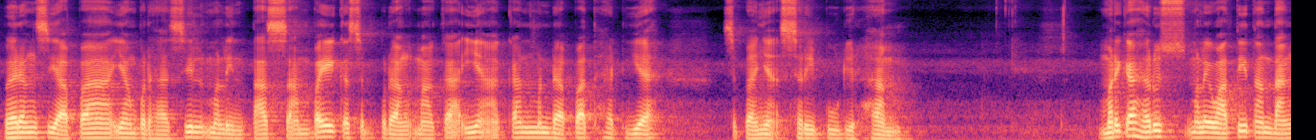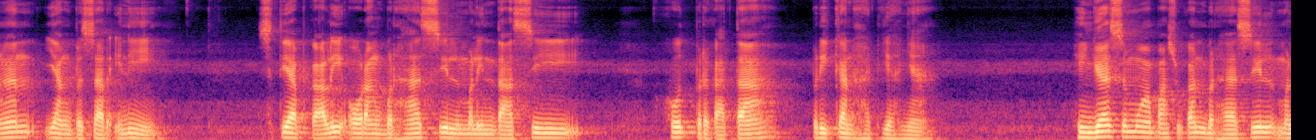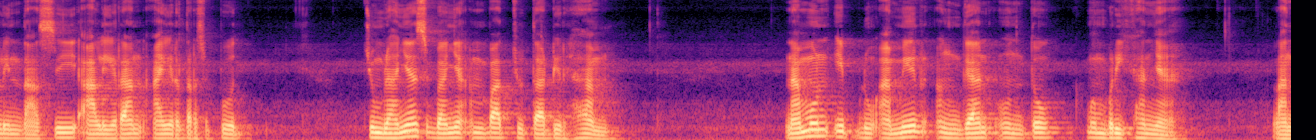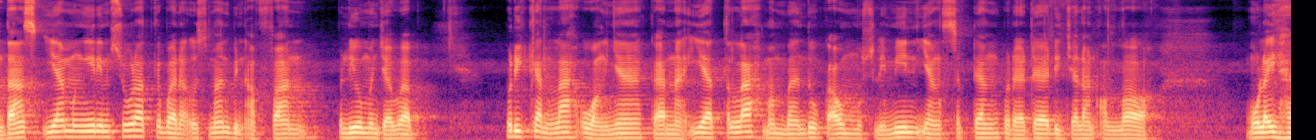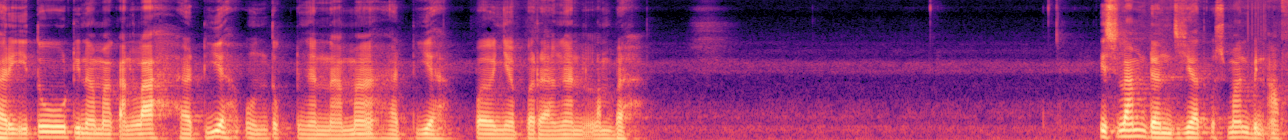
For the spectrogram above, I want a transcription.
Barang siapa yang berhasil melintas sampai ke seberang, maka ia akan mendapat hadiah sebanyak seribu dirham. Mereka harus melewati tantangan yang besar ini. Setiap kali orang berhasil melintasi, Hud berkata, "Berikan hadiahnya." Hingga semua pasukan berhasil melintasi aliran air tersebut. Jumlahnya sebanyak 4 juta dirham. Namun Ibnu Amir enggan untuk memberikannya. Lantas ia mengirim surat kepada Utsman bin Affan. Beliau menjawab, "Berikanlah uangnya karena ia telah membantu kaum muslimin yang sedang berada di jalan Allah." Mulai hari itu dinamakanlah hadiah untuk dengan nama hadiah penyeberangan lembah. Islam dan Jihad Utsman bin Affan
